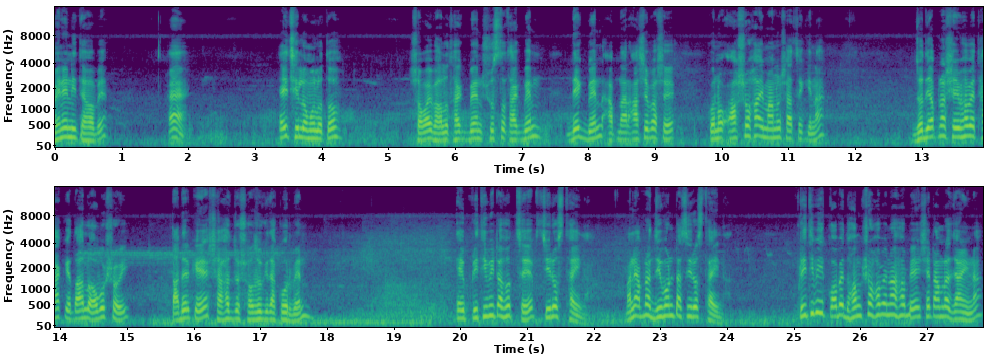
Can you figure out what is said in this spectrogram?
মেনে নিতে হবে। হ্যাঁ এই ছিল মূলত। সবাই ভালো থাকবেন, সুস্থ থাকবেন। দেখবেন আপনার আশেপাশে কোনো অসহায় মানুষ আছে কি না যদি আপনার সেইভাবে থাকে, তাহলে অবশ্যই তাদেরকে সাহায্য সহযোগিতা করবেন। এই পৃথিবীটা হচ্ছে চিরস্থায়ী না। মানে আপনার জীবনটা চিরস্থায়ী না। পৃথিবী কবে ধ্বংস হবে না হবে সেটা আমরা জানি না।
